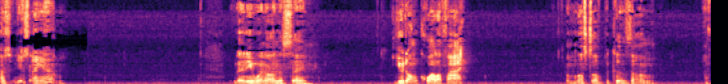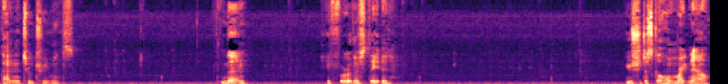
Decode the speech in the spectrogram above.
I said, yes, I am. Then he went on to say, you don't qualify. I must have because um, I've gotten two treatments. Then he further stated, You should just go home right now.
